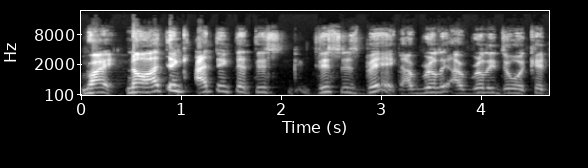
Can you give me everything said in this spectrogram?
Right. No, I think I think that this this is big. I really I really do. It could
